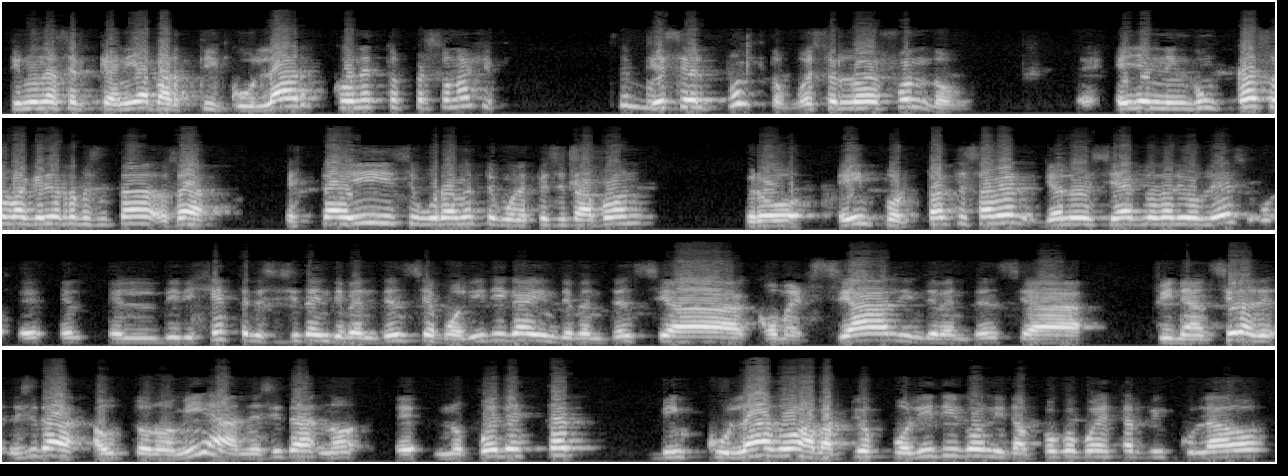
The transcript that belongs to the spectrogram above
tiene una cercanía particular con estos personajes. Pues. Ese es el punto, pues eso es lo de fondo. Ella en ningún caso va a querer representar, o sea, está ahí seguramente con una especie de tapón, pero es importante saber, ya lo decía Claudio Bles, el, el, dirigente necesita independencia política, independencia comercial, independencia financiera, necesita autonomía, necesita no, eh, no puede estar vinculado a partidos políticos ni tampoco puede estar vinculado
